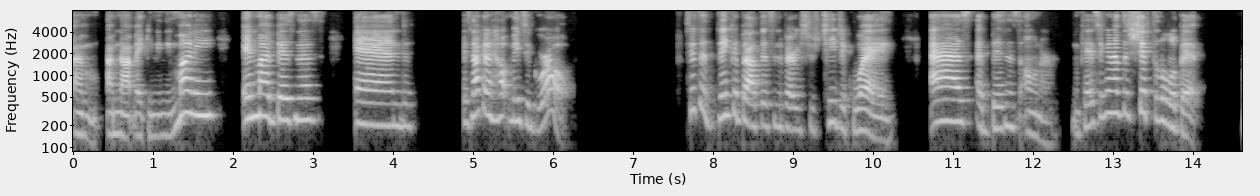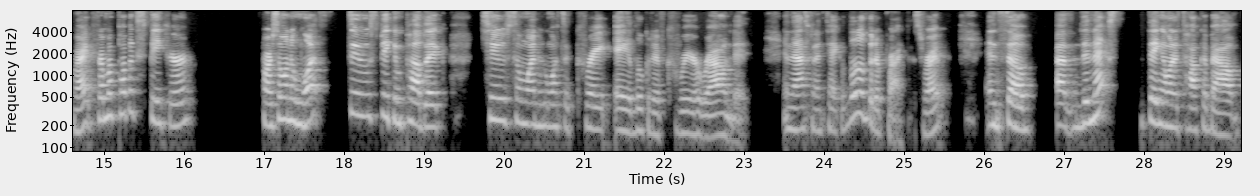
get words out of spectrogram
I'm I'm not making any money in my business, and it's not going to help me to grow. So you have to think about this in a very strategic way as a business owner. Okay, so you're gonna have to shift a little bit, right? From a public speaker or someone who wants to speak in public to someone who wants to create a lucrative career around it. And that's to take a little bit of practice, right? And so uh, the next thing I want to talk about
